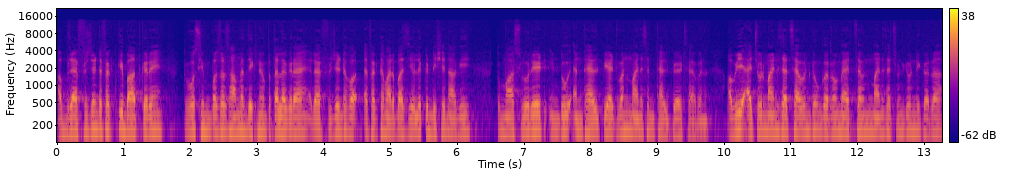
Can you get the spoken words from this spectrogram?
अब रेफ्रिजरेंट इफ़ेक्ट की बात करें तो वो सिंपल सा सामने देखने में पता लग रहा है। रेफ्रिजरेंट इफ़ेक्ट हमारे पास ये वाली कंडीशन आ गई। तो mass flow rate into enthalpy at one minus enthalpy at seven अब ये H one minus H seven क्यों कर रहा हूँ? मैं H seven minus H one क्यों नहीं कर रहा?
